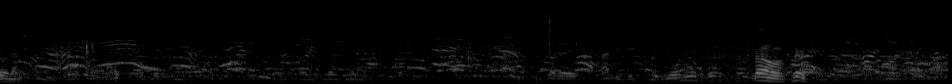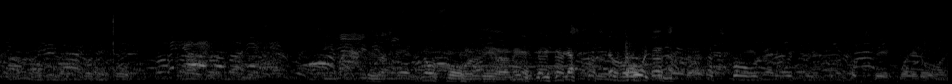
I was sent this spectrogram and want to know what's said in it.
No. No forward there, I mean. That, that's, that's, that's, that's forward. For fuck's sake, wide open.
